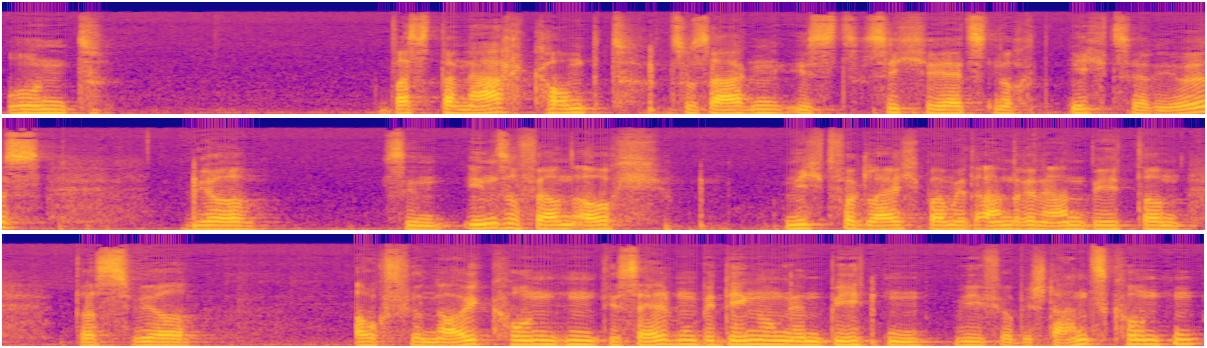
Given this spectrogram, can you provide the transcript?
Und was danach kommt, zu sagen, ist sicher jetzt noch nicht seriös. Wir sind insofern auch nicht vergleichbar mit anderen Anbietern, dass wir auch für Neukunden dieselben Bedingungen bieten wie für Bestandskunden.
